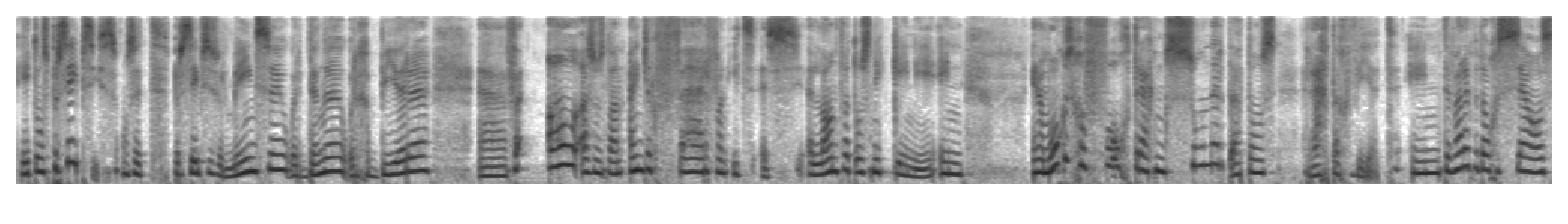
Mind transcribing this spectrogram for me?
het ons persepsies. Ons het persepsies oor mense, oor dinge, oor gebeure. Uh veral as ons dan eintlik ver van iets is, 'n land wat ons nie ken nie en en dan maak ons gevolgtrekking sonder dat ons regtig weet. En terwyl ek met haar gesels,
